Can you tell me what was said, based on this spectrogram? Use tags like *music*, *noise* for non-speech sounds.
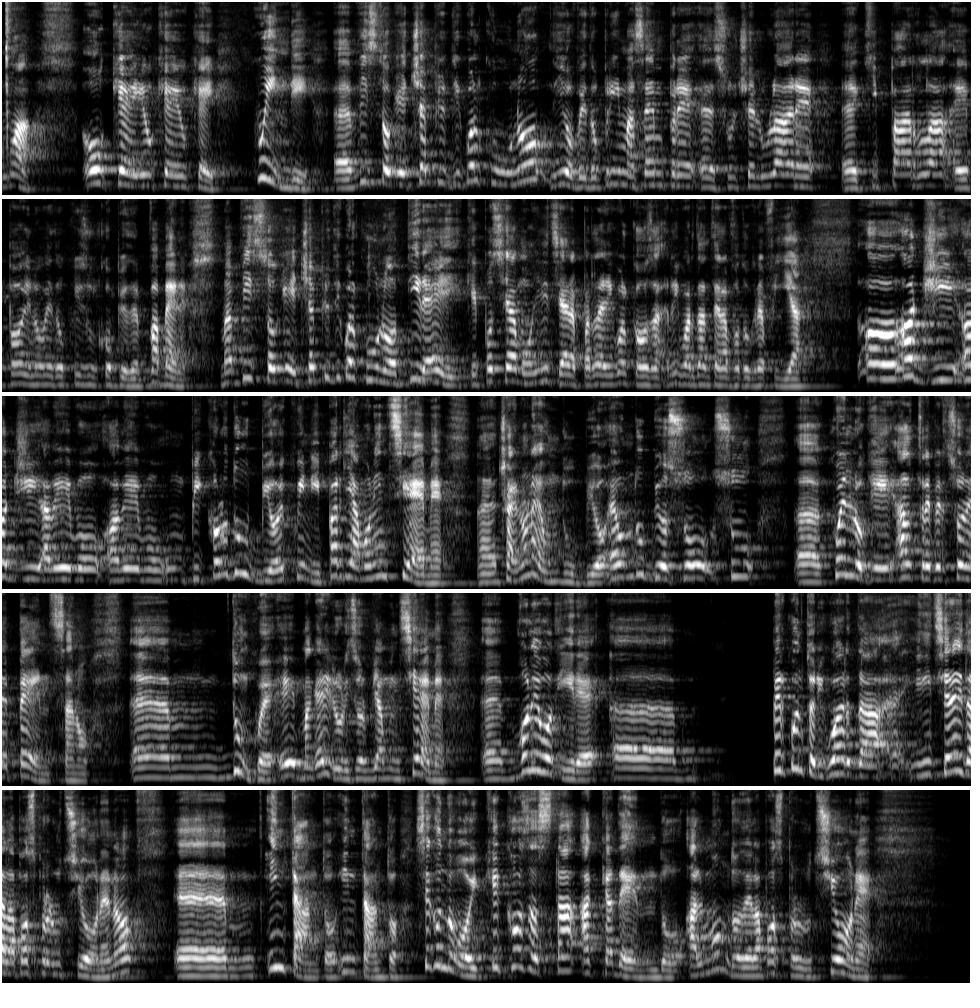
Ok, ok, ok. Quindi, eh, visto che c'è più di qualcuno, io vedo prima sempre eh, sul cellulare eh, chi parla e poi lo vedo qui sul computer. Va bene, ma visto che c'è più di qualcuno, direi che possiamo iniziare a parlare di qualcosa riguardante la fotografia. oggi, oggi avevo, avevo, un piccolo dubbio e quindi parliamone insieme, eh, cioè non è un dubbio, è un dubbio su, su uh, quello che altre persone pensano. Ehm, dunque, e magari lo risolviamo insieme, eh, volevo dire, eh, per quanto riguarda, eh, inizierei dalla post-produzione, no? Eh, intanto, intanto, secondo voi che cosa sta accadendo al mondo della post-produzione?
